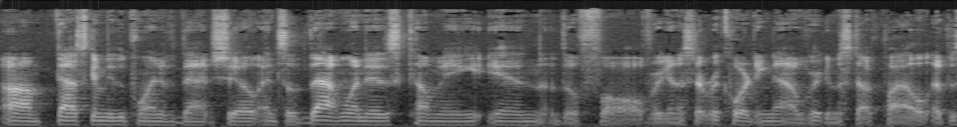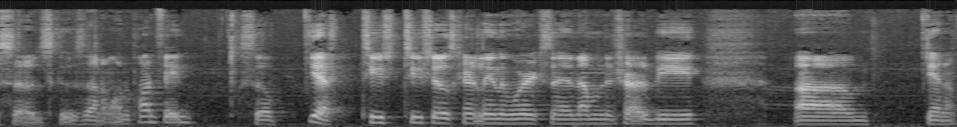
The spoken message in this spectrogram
um, that's gonna be the point of that show. And so that one is coming in the fall. We're gonna start recording now. We're gonna stockpile episodes because I don't want to pond fade. So yeah, two two shows currently in the works, and I'm gonna try to be, um, you know.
